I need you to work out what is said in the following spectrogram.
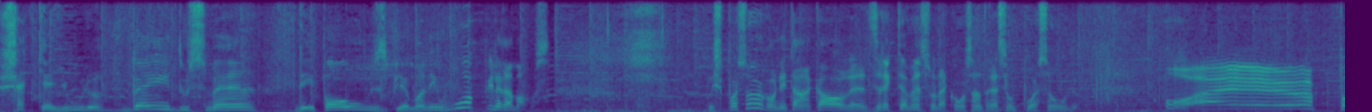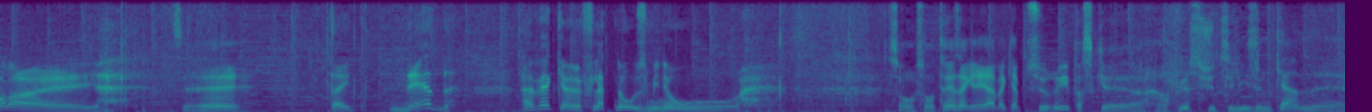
chaque caillou, bien doucement, des pauses, puis à un moment donné, whoop, il ramasse. Mais je suis pas sûr qu'on est encore euh, directement sur la concentration de poisson. Là. Ouais. Tiens, tête Ned avec un flat nose minnow. Ils sont, sont très agréables à capturer parce que, euh, en plus, j'utilise une canne euh,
